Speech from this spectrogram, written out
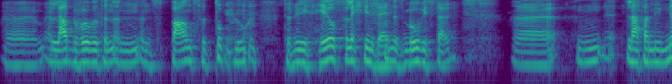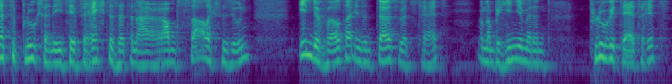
Ehm, en laat bijvoorbeeld een, een, een Spaanse topploeg er nu eens heel slecht in zijn, dat is Movistar. Eh, laat dat nu net de ploeg zijn die iets heeft recht te zetten na een rampzalig seizoen in de Vuelta, in zijn thuiswedstrijd. En dan begin je met een ploegentijdrit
